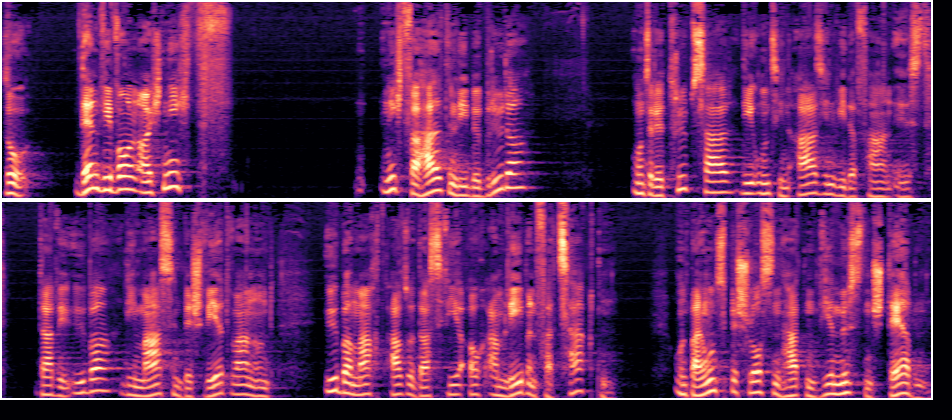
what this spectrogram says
so, denn wir wollen euch nicht, nicht verhalten, liebe Brüder, unsere Trübsal, die uns in Asien widerfahren ist, da wir über die Maßen beschwert waren und Übermacht also, dass wir auch am Leben verzagten und bei uns beschlossen hatten, wir müssten sterben.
